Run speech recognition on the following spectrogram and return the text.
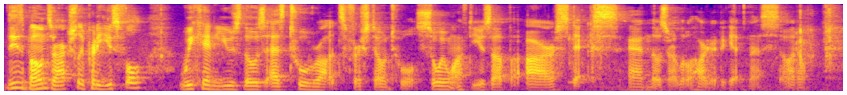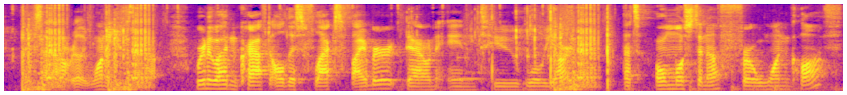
these bones are actually pretty useful. We can use those as tool rods for stone tools, so we won't have to use up our sticks, and those are a little harder to get in this. So I don't, I don't really want to use them up. We're gonna go ahead and craft all this flax fiber down into wool yarn. That's almost enough for one cloth,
